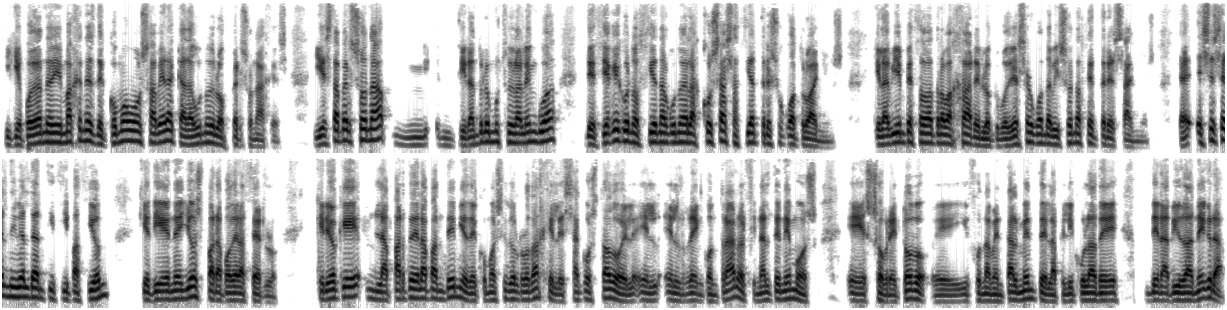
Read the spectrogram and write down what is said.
y que puedan tener imágenes de cómo vamos a ver a cada uno de los personajes. Y esta persona, mm, tirándole mucho de la lengua, decía que conocían alguna de las cosas hacía tres o cuatro años, que él había empezado a trabajar en lo que podría ser WandaVision hace tres años. ese es el nivel de anticipación que tienen ellos para poder hacerlo. Creo que la parte de la pandemia, de cómo ha sido el rodaje, les ha costado el, reencontrar. Al final tenemos, eh, sobre todo eh, y fundamentalmente, la película de, de La Viuda Negra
